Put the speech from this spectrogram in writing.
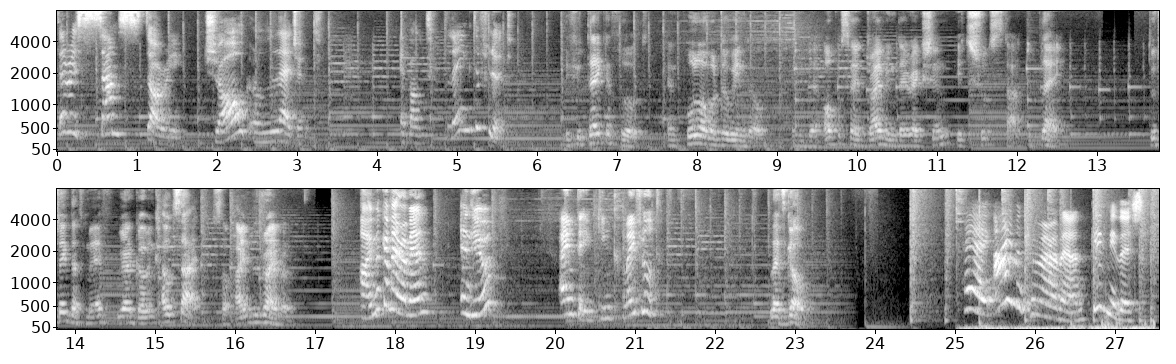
There is some story, joke or legend about playing the flute. If you take a flute and pull over the window in the opposite driving direction, it should start to play. To check that myth, we are going outside, so I'm the driver. I'm a cameraman. And you? I'm taking my flute. Let's go! Hey, I'm a cameraman. Give me this.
